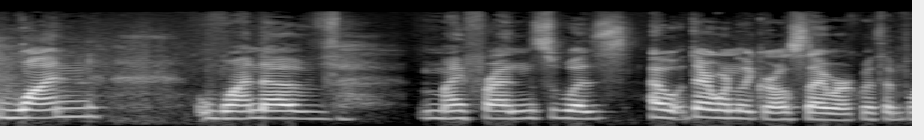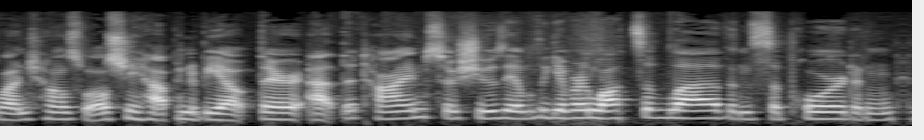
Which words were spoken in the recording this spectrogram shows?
one, one of my friends was out there, one of the girls that I work with in Blind Channel as well, she happened to be out there at the time, so she was able to give her lots of love and support and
